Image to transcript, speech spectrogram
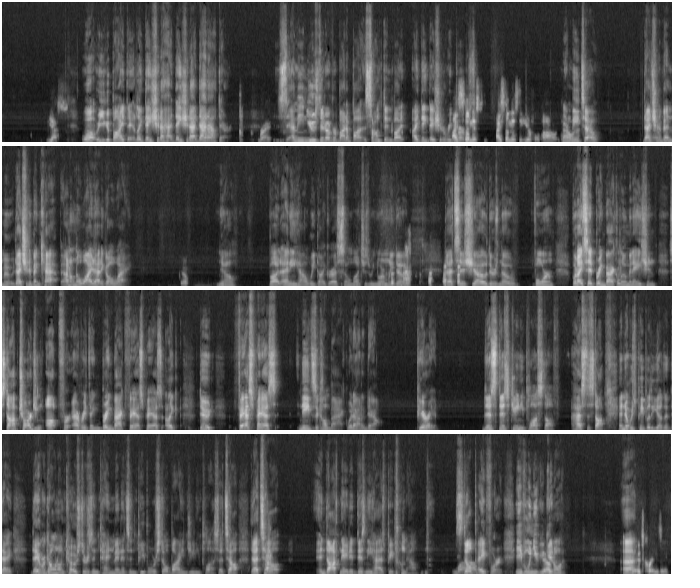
Yes. Well, you could buy it there. Like they should have had. They should have had that out there. Right. I mean, used it over by the bu- something, but I think they should have repurposed. I still miss. I still miss the Earffel Tower. Yeah, me too. That should have been moved. That should have been kept. I don't know why it had to go away. Yep. You know. But anyhow, we digress so much as we normally do. That's this show. There's no form. But I said bring back illumination. Stop charging up for everything. Bring back Fast Pass. Like, dude, Fast Pass needs to come back without a doubt. Period. This this Genie Plus stuff has to stop. And there was people the other day. They were going on coasters in ten minutes, and people were still buying Genie Plus. That's how. That's how indoctrinated Disney has people now. still pay for it, even when you can Yep. get on. Uh, yeah, it's crazy.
